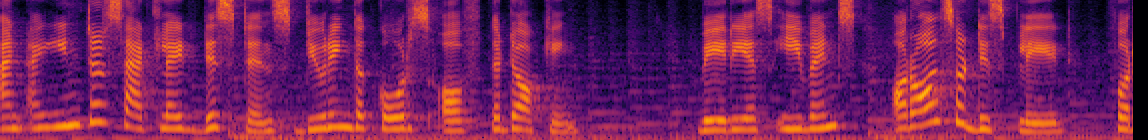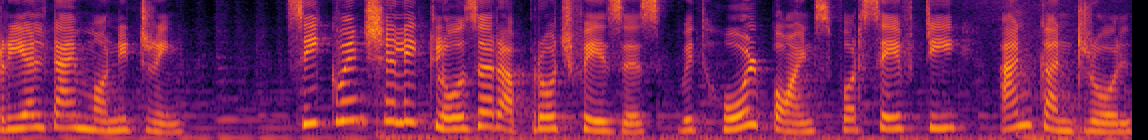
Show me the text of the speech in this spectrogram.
and an inter-satellite distance during the course of the docking. Various events are also displayed for real-time monitoring. Sequentially closer approach phases with hold points for safety and control.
